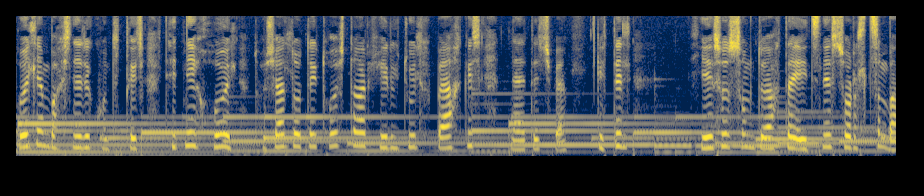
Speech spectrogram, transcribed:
хуулийн багш нарыг хүндэтгэж тэдний хууль тушаалуудыг тууштайгаар хэрэгжүүлэх байх гэж найдаж байв. Гэтэл Есүс сүмд байхдаа эзнээс суралцсан ба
